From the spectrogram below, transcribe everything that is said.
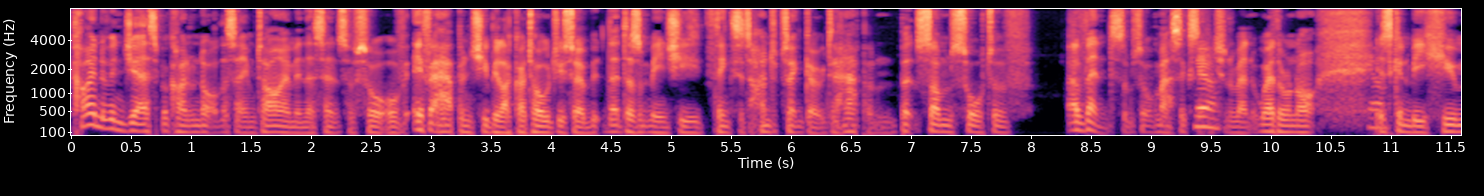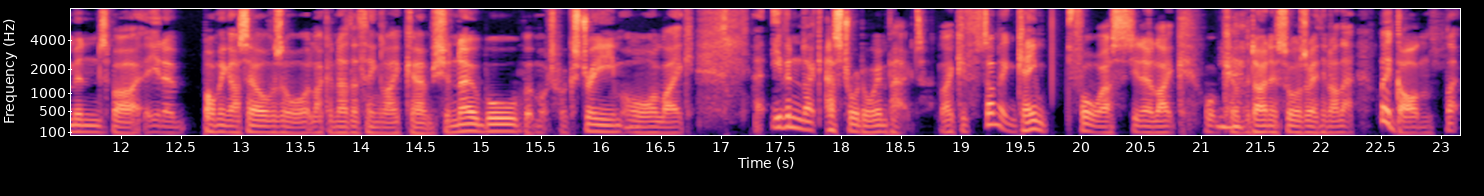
kind of in jest but kind of not at the same time in the sense of sort of if it happens she'd be like i told you so but that doesn't mean she thinks it's 100% going to happen but some sort of event some sort of mass extinction event whether or not Yeah. it's going to be humans by you know bombing ourselves or like another thing like um, chernobyl but much more extreme or like uh, even like asteroidal impact. Like if something came for us you know like what killed the dinosaurs or anything like that we're gone. Like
